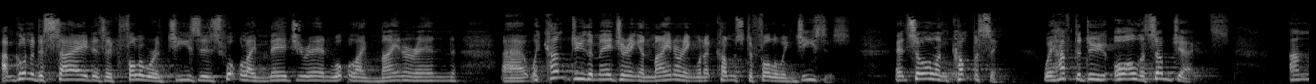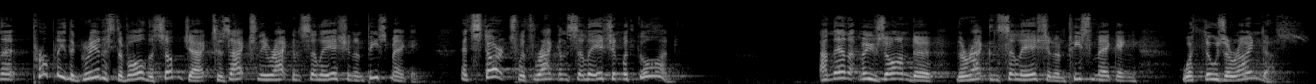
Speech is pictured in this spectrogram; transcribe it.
I'm going to decide as a follower of Jesus, what will I major in? What will I minor in? Uh, we can't do the majoring and minoring when it comes to following Jesus. It's all encompassing. We have to do all the subjects. And the, probably the greatest of all the subjects is actually reconciliation and peacemaking. It starts with reconciliation with God. And then it moves on to the reconciliation and peacemaking with those around us.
